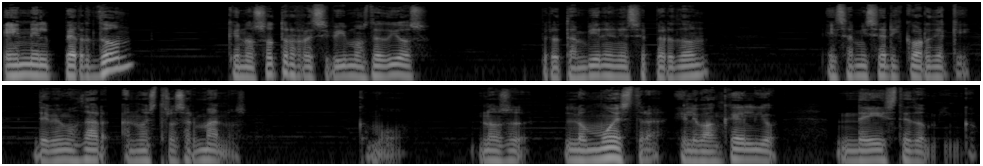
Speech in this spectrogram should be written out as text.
En el perdón que nosotros recibimos de Dios, pero también en ese perdón, esa misericordia que debemos dar a nuestros hermanos, como nos lo muestra el Evangelio de este domingo.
